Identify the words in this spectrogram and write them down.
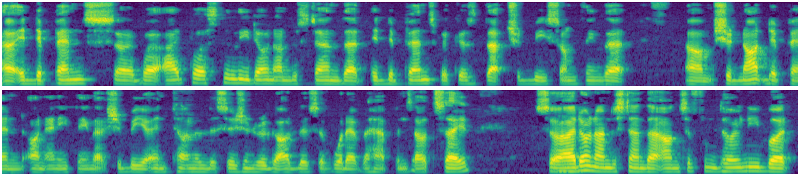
uh, it depends. Uh, but I personally don't understand that it depends because that should be something that um, should not depend on anything. That should be an internal decision, regardless of whatever happens outside. So I don't understand that answer from Dhoni, but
